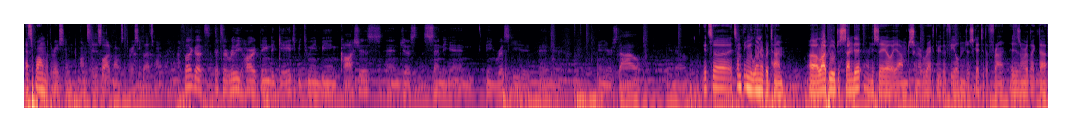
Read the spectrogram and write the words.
that's the problem with racing. Honestly, there's a lot of problems with racing, but that's one of them. I feel like that's it's a really hard thing to gauge between being cautious and just sending it and being risky in your in your style. You know, It's a it's something you learn over time. Uh, a lot of people just send it and they say, "Oh yeah, I'm just gonna wreck through the field and just get to the front." It doesn't work like that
